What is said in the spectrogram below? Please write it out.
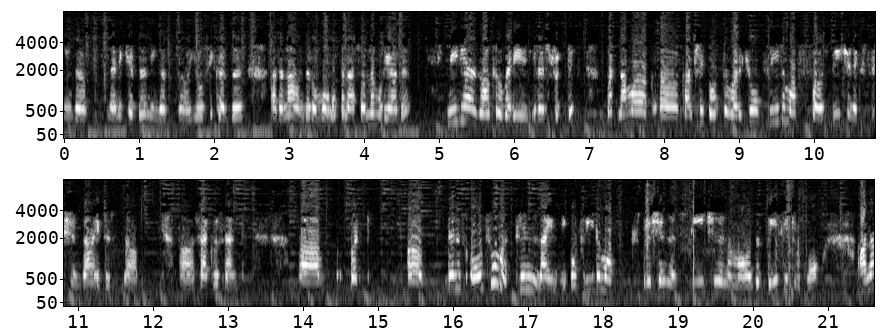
நீங்க நினைக்கிறது நீங்க uh, யோசிக்கிறது அதெல்லாம் வந்து ரொம்ப ஓப்பனா சொல்ல முடியாது. Media is also very restricted but நம்ம கண்ட்ரி பொறுத்த வரைக்கும் freedom of speech and expression தான் it is sacrosanct but there is also a thin line இப்போ freedom of expression and speech நம்ம வந்து பேசிட்டு இருக்கோம். ஆனா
